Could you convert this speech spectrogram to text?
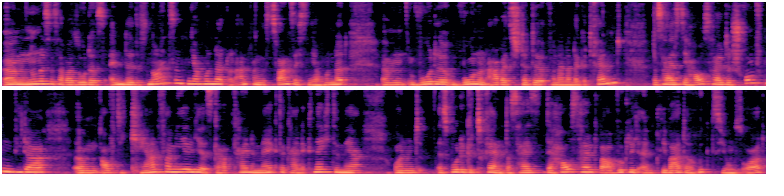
Ähm, nun ist es aber so, dass Ende des 19. Jahrhunderts und Anfang des 20. Jahrhunderts ähm, wurde Wohn- und Arbeitsstätte voneinander getrennt. Das heißt, die Haushalte schrumpften wieder ähm, auf die Kernfamilie. Es gab keine Mägde, keine Knechte mehr. Und es wurde getrennt. Das heißt, der Haushalt war wirklich ein privater Rückziehungsort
